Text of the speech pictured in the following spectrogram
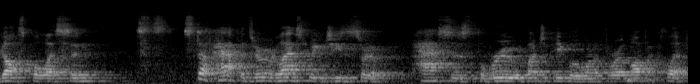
gospel lesson, stuff happens. Remember last week Jesus sort of passes through a bunch of people who want to throw him off a cliff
